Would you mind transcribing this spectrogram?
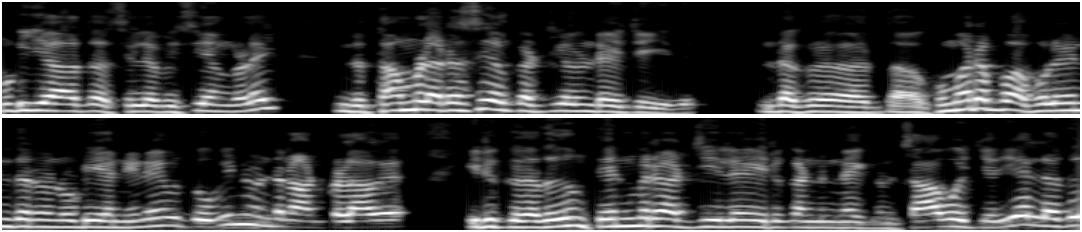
முடியாத சில விஷயங்களை இந்த தமிழ் அரசியல் கட்சிகளுடைய செய்யுது இந்த குமரப்பா புலேந்திரனுடைய நினைவு தூவி நீண்ட நாட்களாக இருக்குது அதுவும் தென்மராட்சியிலே இருக்குன்னு நினைக்கிறேன் சாவுச்சேரி அல்லது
